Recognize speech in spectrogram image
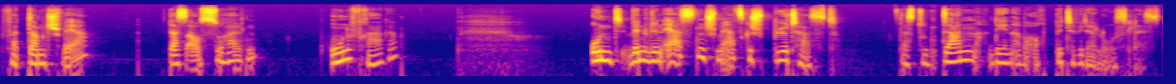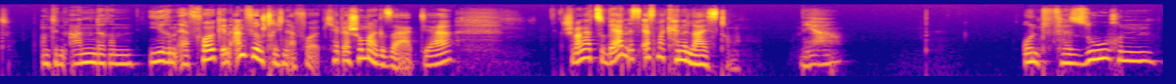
verdammt schwer, das auszuhalten, ohne Frage. Und wenn du den ersten Schmerz gespürt hast, dass du dann den aber auch bitte wieder loslässt und den anderen ihren Erfolg, in Anführungsstrichen Erfolg, ich habe ja schon mal gesagt, ja, Schwanger zu werden ist erstmal keine Leistung. Ja. Und versuchen,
